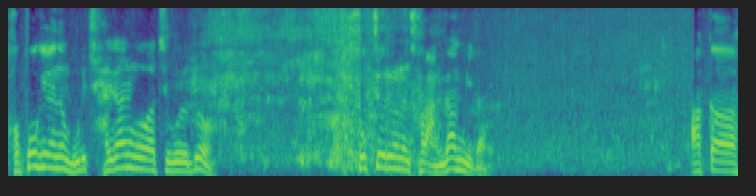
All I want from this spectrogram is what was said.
겉보기에는 물이 잘 가는 것 같이 보여도 속조류는 잘 안 갑니다. 아까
